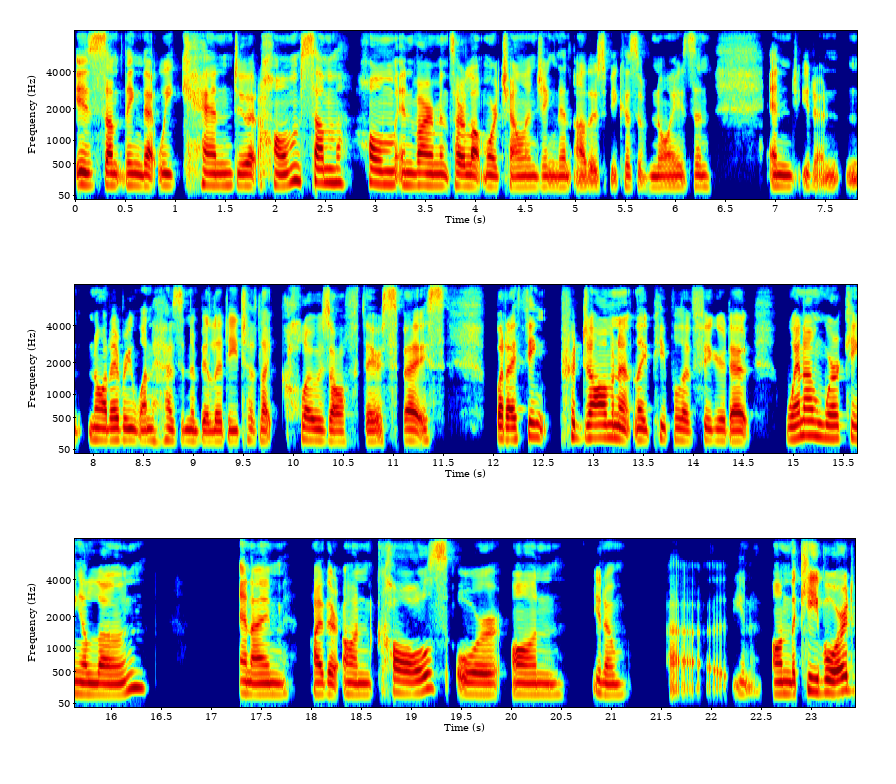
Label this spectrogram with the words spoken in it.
is something that we can do at home. Some home environments are a lot more challenging than others because of noise and and you know not everyone has an ability to like close off their space. But I think predominantly people have figured out when I'm working alone and I'm either on calls or on you know uh, you know on the keyboard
